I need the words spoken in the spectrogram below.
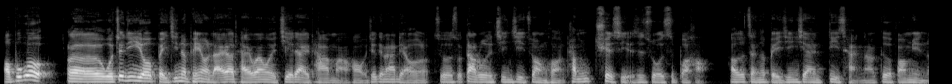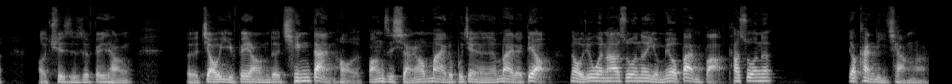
哦。不过呃，我最近有北京的朋友来到台湾，我也接待他嘛哈，我就跟他聊了，就是说大陆的经济状况，他们确实也是说是不好。他说整个北京现在地产啊各方面呢哦确实是非常。呃，交易非常的清淡哈，房子想要卖都不见得能卖得掉。那我就问他说呢，有没有办法？他说呢，要看李强啊。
